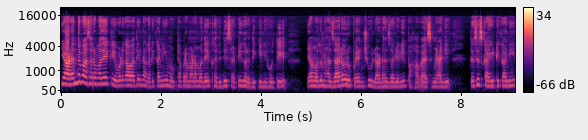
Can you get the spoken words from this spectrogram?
या आनंद बाजारामध्ये केवळ गावातील नागरिकांनी मोठ्या प्रमाणामध्ये खरेदीसाठी गर्दी केली होती. यामधून हजारो रुपयांची उलाढाल झालेली पाहावयास मिळाली. तसेच काही ठिकाणी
